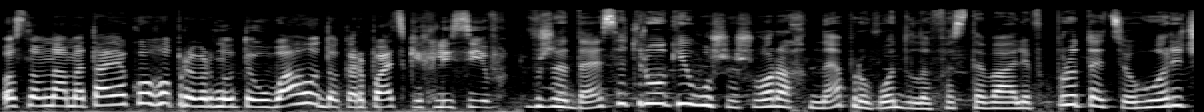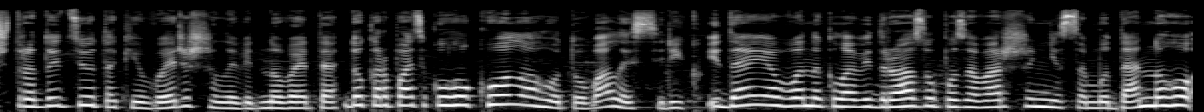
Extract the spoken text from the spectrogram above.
основна мета якого привернути увагу до карпатських лісів. Вже 10 років у Шишорах не проводили фестивалів. Проте цьогоріч традицію таки вирішили відновити. До карпатського кола готувались рік. Ідея виникла відразу по завершенні семиденного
